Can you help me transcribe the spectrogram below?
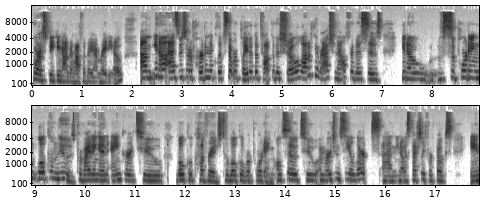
who are speaking on behalf of AM radio. Um, you know, as we sort of heard in the clips that were played at the top of the show, a lot of the rationale for this is, you know, supporting local news, providing an anchor to local coverage, to local reporting, also to emergency alerts, um, you know, especially for folks in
